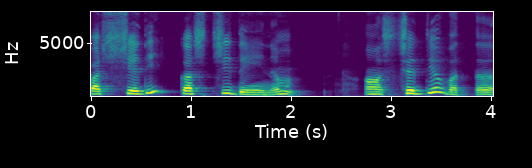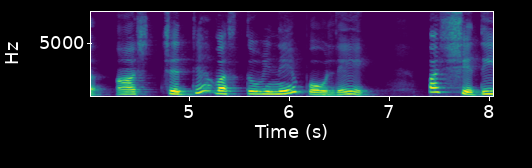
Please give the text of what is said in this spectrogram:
പശ്യതി കശ്ചിദേനം ആശ്ചര്യവത്ത് ആശ്ചര്യ വസ്തുവിനെ പോലെ പശ്യതി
